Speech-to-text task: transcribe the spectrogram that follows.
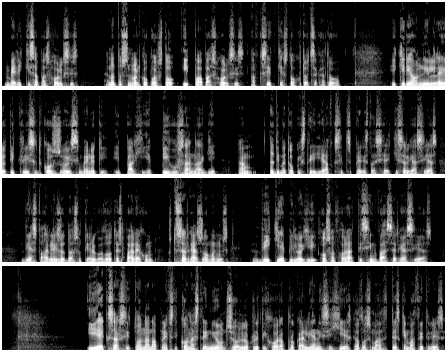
μερικής απασχόλησης, ενώ το συνολικό ποσοστό υποαπασχόλησης αυξήθηκε στο 8%. Η κυρία Ονίλ λέει ότι η κρίση του κόσμου ζωής σημαίνει ότι υπάρχει επίγουσα ανάγκη να αντιμετωπιστεί η αύξηση της περιστασιακής εργασίας, διασφαλίζοντας ότι οι εργοδότες παρέχουν στους εργαζόμενους δίκαιη επιλογή όσο αφορά τη συμβάση εργασίας. Η έξαρση των αναπνευστικών ασθενειών σε ολόκληρη τη χώρα προκαλεί ανησυχίες καθώς οι μαθητές και μαθήτριες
